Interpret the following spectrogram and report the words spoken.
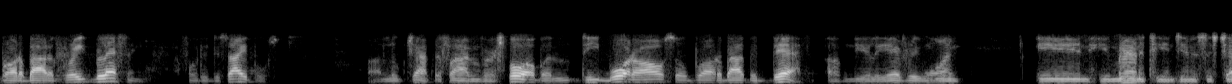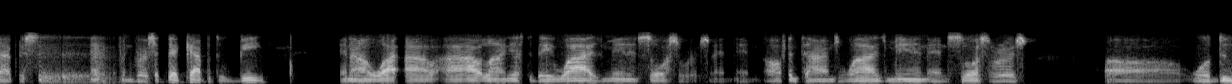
brought about a great blessing for the disciples uh, Luke chapter 5 and verse 4, but deep water also brought about the death of nearly everyone in humanity in Genesis chapter 7 verse. That capital B and I, our, our outline yesterday, wise men and sorcerers. And, and oftentimes, wise men and sorcerers uh, will do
